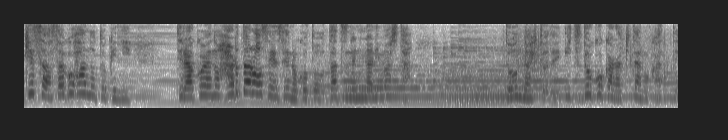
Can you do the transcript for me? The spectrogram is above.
今朝朝ごはんの時に寺子屋の春太郎先生のことをお尋ねになりました。どんな人でいつどこから来たのかって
